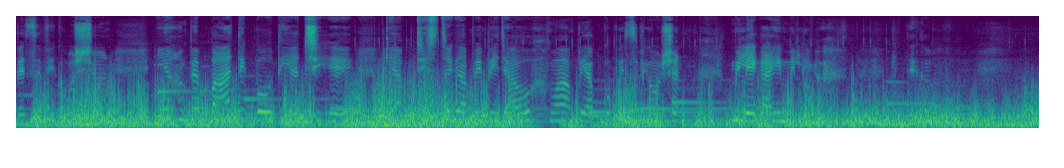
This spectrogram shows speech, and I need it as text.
पैसिफिक ओशन यहाँ पे बात एक बहुत ही अच्छी है कि आप जिस जगह पे भी जाओ, वहाँ पे आपको पैसिफिक ओशन मिलेगा ही मिलेगा। देखो।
